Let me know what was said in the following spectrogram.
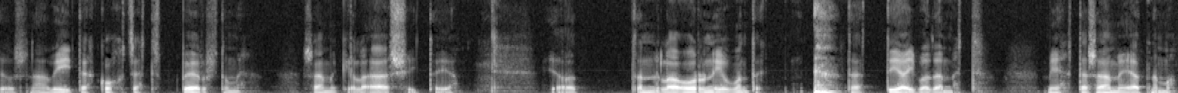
jos nämä viitä kohtsat perustumme saamme kielä ääsitä ja, ja tannella orniuvan tämä tiaiva tämmöt miehtä saamme jatnama.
